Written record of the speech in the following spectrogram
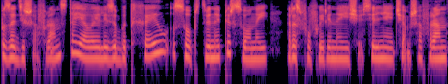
Позади шафран стояла Элизабет Хейл собственной персоной, расфуфыренная еще сильнее, чем шафран.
